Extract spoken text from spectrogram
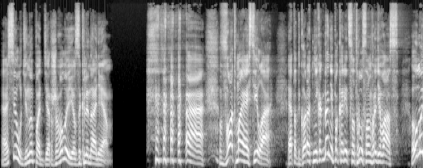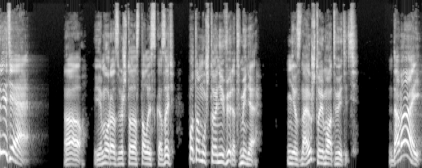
а Силдина поддерживала её заклинанием. «Ха-ха-ха! Вот моя сила! Этот город никогда не покорится трусам вроде вас! Умрите!» Ау, ему разве что осталось сказать, потому что они верят в меня. Не знаю, что ему ответить. «Давай!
